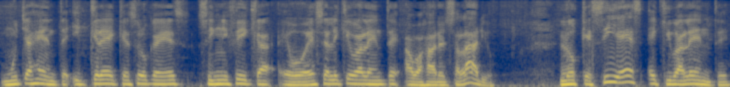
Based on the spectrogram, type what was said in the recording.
mucha gente y cree que eso lo que es significa eh, o es el equivalente a bajar el salario. Lo que sí es equivalente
